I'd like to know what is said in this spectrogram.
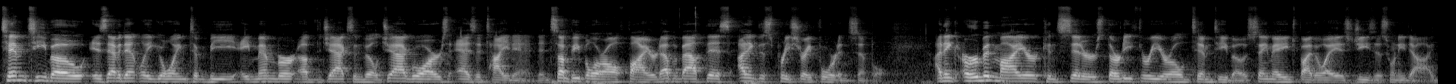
Tim Tebow is evidently going to be a member of the Jacksonville Jaguars as a tight end. And some people are all fired up about this. I think this is pretty straightforward and simple. I think Urban Meyer considers 33 year old Tim Tebow, same age, by the way, as Jesus when he died,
